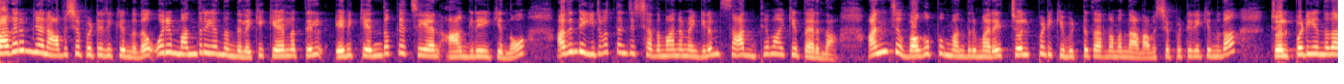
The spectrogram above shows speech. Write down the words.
പകരം ഞാൻ ആവശ്യപ്പെട്ടിരിക്കുന്നത് ഒരു മന്ത്രി എന്ന നിലയ്ക്ക് കേരളത്തിൽ എനിക്ക് എന്തൊക്കെ ചെയ്യാൻ ആഗ്രഹിക്കുന്നു അതിന്റെ ഇരുപത്തഞ്ച് ശതമാനമെങ്കിലും സാധ്യമാക്കി തരുന്ന അഞ്ച് വകുപ്പ് മന്ത്രിമാരെ ചൊൽപ്പടിക്ക് വിട്ടുതരണമെന്നാണ് ആവശ്യപ്പെട്ടിരിക്കുന്നത്. ചൊൽപ്പടി എന്നത്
